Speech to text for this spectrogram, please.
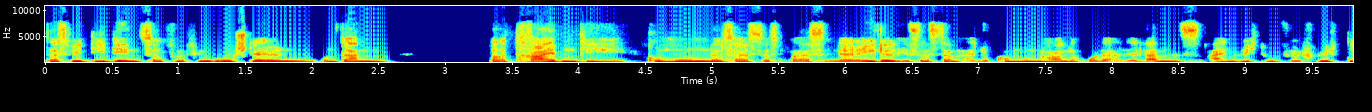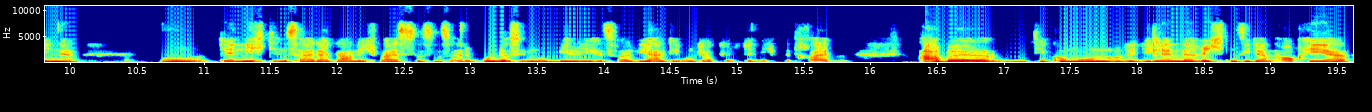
dass wir die denen zur Verfügung stellen und dann betreiben die Kommunen. Das heißt, das heißt, in der Regel ist es dann eine kommunale oder eine Landeseinrichtung für Flüchtlinge, wo der Nicht-Insider gar nicht weiß, dass es eine Bundesimmobilie ist, weil wir halt die Unterkünfte nicht betreiben. Aber die Kommunen oder die Länder richten sie dann auch her.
